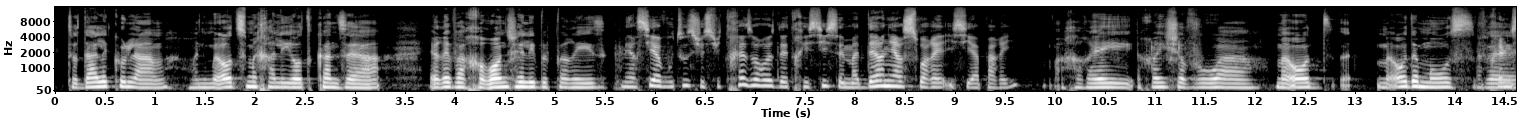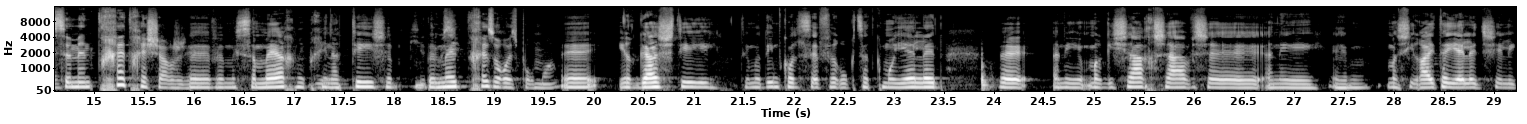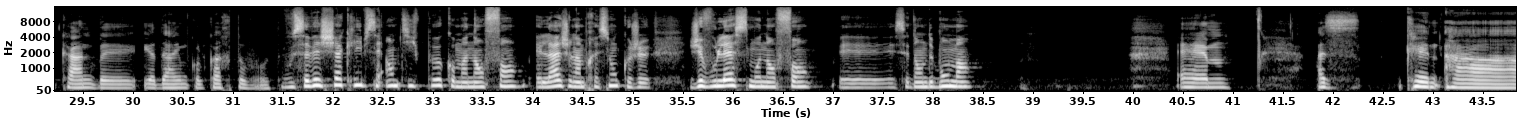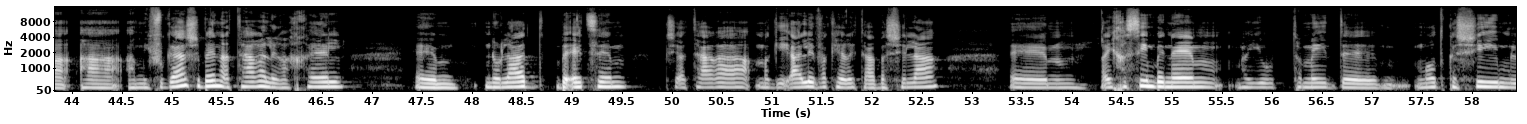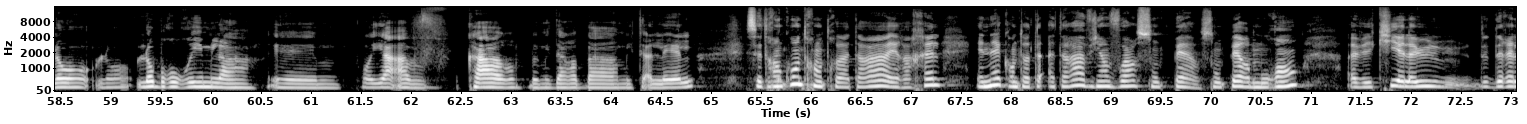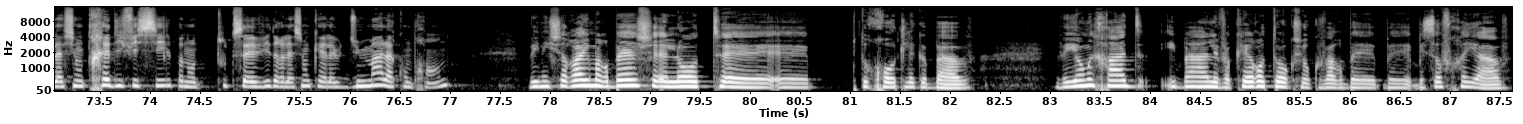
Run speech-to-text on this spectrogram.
ותודה לכולם. אני מאוד שמחה להיות כאן, זה הערב האחרון שלי בפריז. Merci à vous tous, je suis très heureuse d'être ici, c'est ma dernière soirée ici à Paris. אחרי, אחרי שבוע מאוד après une semaine très très chargée. qui est très heureuse pour moi. הרגשתי, אתם יודעים, כל ספר הוא קצת כמו ילד, ואני מרגישה עכשיו שאני משאירה את הילד שלי כאן בידיים כל כך טובות. Vous savez, chaque livre, c'est un petit peu comme un enfant. Et là, j'ai l'impression que je, je vous laisse mon enfant et c'est dans de bonnes mains. אמ, אז כן, המפגש בין עטרה לרחל אמ, נולד בעצם כשעטרה מגיעה לבקר את אבא שלה. אמ, היחסים ביניהם היו תמיד אה, מאוד קשים, לא, לא, לא ברורים לה. אמ, הוא היה אב קר, במידה raba מתעלל. Cette rencontre entre Atara et Rachel est née quand Atara vient voir son père, son père mourant, avec qui elle a eu de- des relations très difficiles pendant toute sa vie, des relations qu'elle a eu du mal à comprendre. והיא נשארה עם הרבה שאלות אה, אה, פתוחות לגביו. ויום אחד היא באה לבקר אותו כשהוא כבר ב, ב, בסוף חייו,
